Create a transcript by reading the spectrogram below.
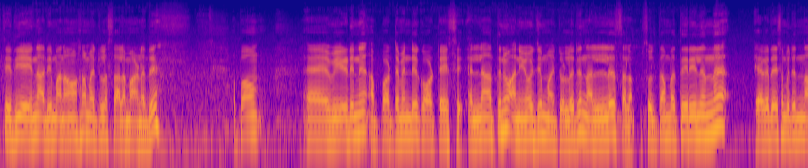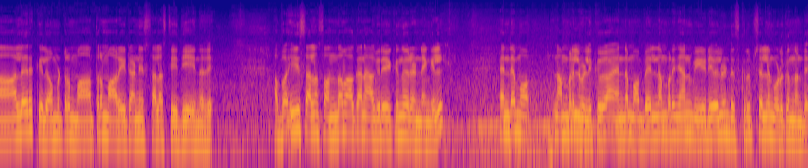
സ്ഥിതി ചെയ്യുന്ന അതിമനോഹരമായിട്ടുള്ള സ്ഥലമാണിത്. അപ്പം വീടിന് അപ്പാർട്ട്മെന്റ് കോട്ടേഴ്സ് എല്ലാത്തിനും അനുയോജ്യമായിട്ടുള്ളൊരു നല്ല സ്ഥലം. സുൽത്താൻ ബത്തേരിയിൽ നിന്ന് ഏകദേശം ഒരു നാലര കിലോമീറ്റർ മാത്രം മാറിയിട്ടാണ് ഈ സ്ഥലം സ്ഥിതി ചെയ്യുന്നത്. അപ്പോൾ ഈ സ്ഥലം സ്വന്തമാക്കാൻ ആഗ്രഹിക്കുന്നവരുണ്ടെങ്കിൽ എന്റെ മൊ നമ്പറിൽ വിളിക്കുക. എന്റെ മൊബൈൽ നമ്പർ ഞാൻ വീഡിയോയിലും ഡിസ്ക്രിപ്ഷനിലും കൊടുക്കുന്നുണ്ട്.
